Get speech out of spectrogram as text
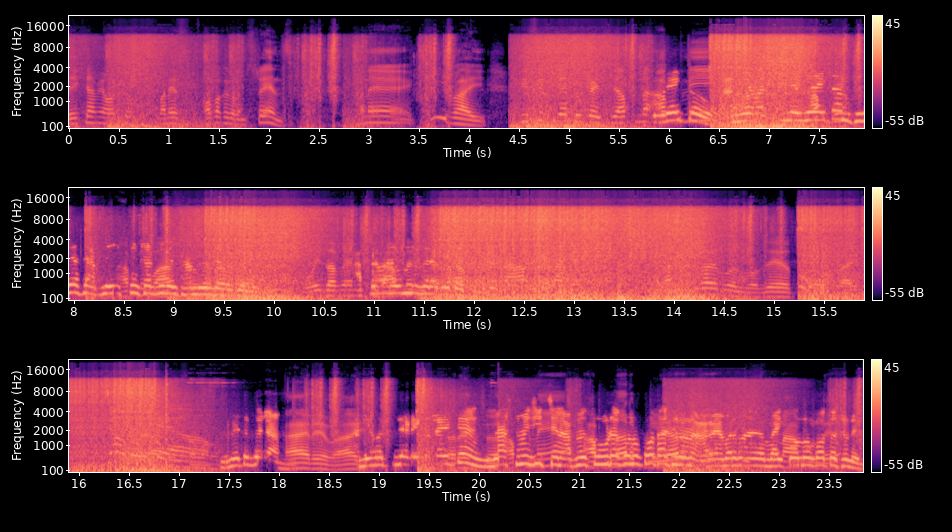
দেখে আমি হয়তো মানে অবাক হয়ে গেলাম। স্ট্রেঞ্জ মানে কি ভাই? পিসি প্লেয়ার ঢুকাইছি আপনার ওটাই তো। আমি আমার সিলেক্ট যাইতাম ঠিক আছে আপনি স্ক্রিনশট দিবেন থাম্বনেল দেওয়ার জন্য। হয়ে যাবেন আপনি আমার অন্য জায়গায় কোথাও আপনি না বলব যে হচ্ছে ভাই. আমি তো গেলাম। হ্যাঁ ভাই। আপনি আমার জিতছেন আপনার তো ওটা কোনো কথা ছিল না। আরে আমার ভাই কোনো কথা শুনেন।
